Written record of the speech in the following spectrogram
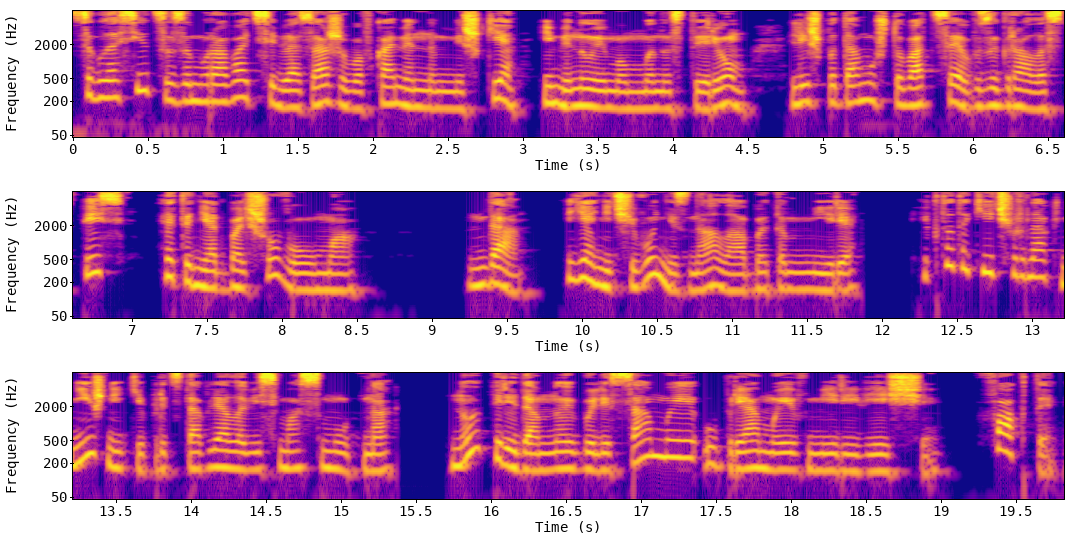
Согласиться замуровать себя заживо в каменном мешке, именуемом монастырем, лишь потому, что в отце взыграла спесь, это не от большого ума. Да, я ничего не знала об этом мире, и кто такие чернокнижники, представляла весьма смутно, но передо мной были самые упрямые в мире вещи — факты.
